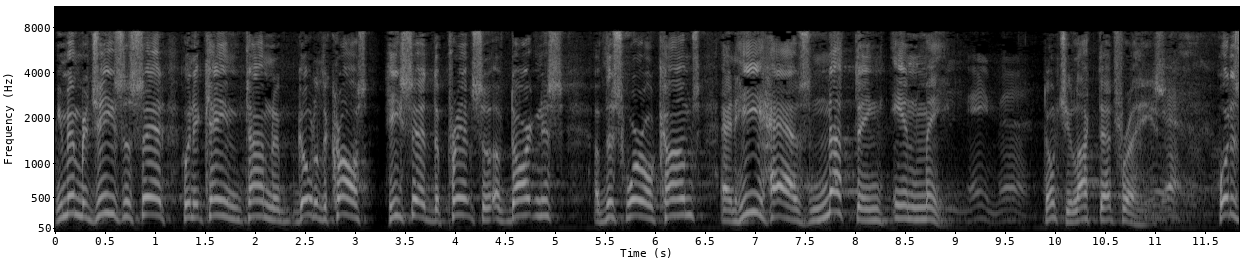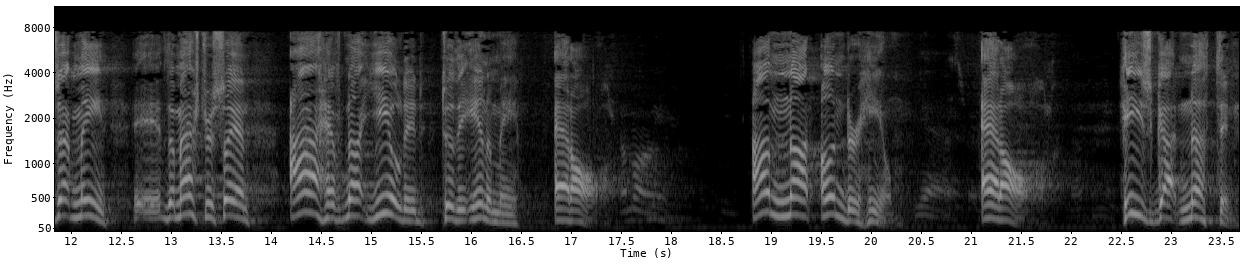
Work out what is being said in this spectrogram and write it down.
You remember Jesus said when it came time to go to the cross, he said, The prince of darkness of this world comes and he has nothing in me. Amen. Don't you like that phrase? Yes. What does that mean? Eh, the master is saying, I have not yielded to the enemy at all. I'm not under him at all. He's got nothing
